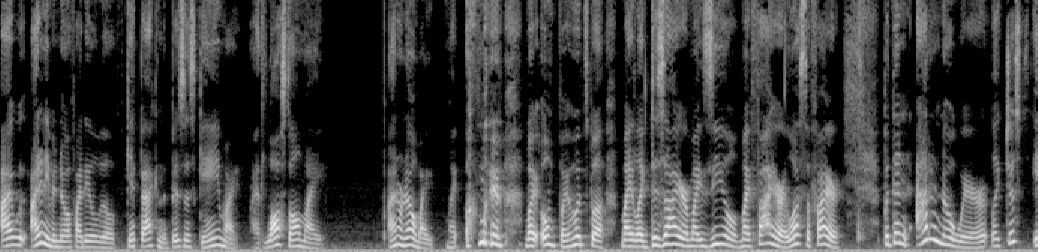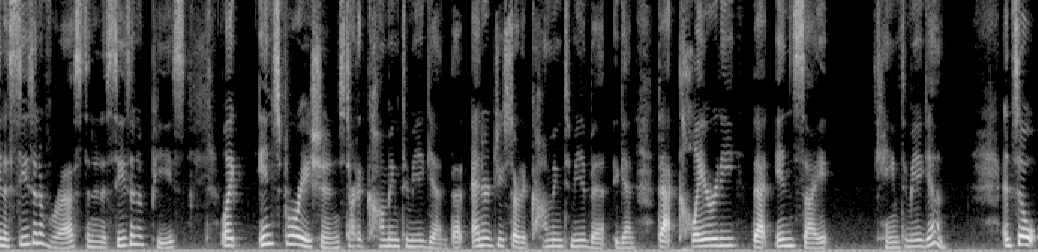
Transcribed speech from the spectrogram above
I w- I didn't even know if I'd be able to get back in the business game. I, I had lost all my, I don't know, my, my, my, my oomph, my chutzpah, my like desire, my zeal, my fire. I lost the fire. But then out of nowhere, like just in a season of rest and in a season of peace, like inspiration started coming to me again. That energy started coming to me bit again. That clarity, that insight came to me again. And so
